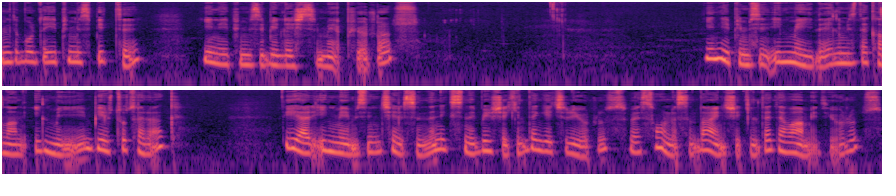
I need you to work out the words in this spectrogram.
Şimdi burada ipimiz bitti. Yeni ipimizi birleştirme yapıyoruz. Yeni ipimizin ilmeğiyle elimizde kalan ilmeği bir tutarak diğer ilmeğimizin içerisinden ikisini bir şekilde geçiriyoruz ve sonrasında aynı şekilde devam ediyoruz.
